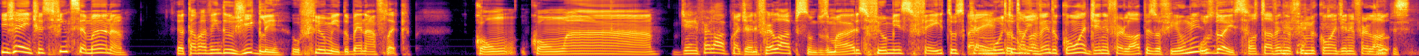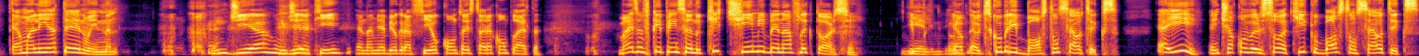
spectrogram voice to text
E, gente, esse fim de semana eu tava vendo o Gigli, o filme do Ben Affleck. Com, com, a, Jennifer com a Lopez. Jennifer Lopes, um dos maiores filmes feitos, que Peraí, é muito tu tava ruim. vendo com a Jennifer Lopes o filme? Os dois. Ou tu tava vendo o filme com a Jennifer Lopes? é uma linha tênue. né? Um dia, um dia aqui, na minha biografia, eu conto a história completa. Mas eu fiquei pensando, que time Ben Affleck torce? E ele. bom, Eu, eu descobri Boston Celtics. E aí, a gente já conversou aqui que o Boston Celtics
